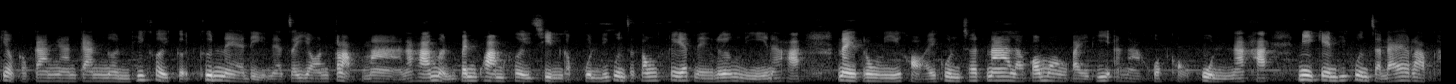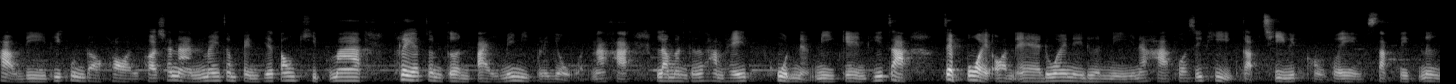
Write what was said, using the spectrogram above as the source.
เกี่ยวกับการงานการเงินที่เคยเกิดขึ้นในอดีตเนี่ยจะย้อนกลับมานะคะ เหมือนเป็นความเคยชินกับคุณที่คุณจะต้องเครียดในเรื่องนี้นะคะ ในตรงนี้ขอให้คุณเชิดหน้าแล้วก็มองไปที่อนาคตของคุณนะคะ มีเกณฑ์ที่คุณจะได้รับข่าวดีที่คุณรอคอย เพราะฉะนั้นไม่จำเป็นที่จะต้องคิดมากเครียดจนเกินไปไม่มีประโยชน์นะคะ แล้วมันก็จะทำให้คุณเนี่ยมีเกณฑ์ที่จะเจ็บป่วยอ่อนแอด้วยในเดือนนี้นะคะ positive กับชีวิตของตัวเองสักนิดหนึ่ง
